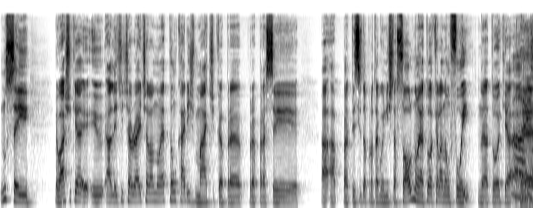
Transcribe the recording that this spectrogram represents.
Não sei. Eu acho que a, eu- a Letitia Wright ela não é tão carismática pra, pra, pra ser. A, a, pra ter sido a protagonista solo, não é à toa que ela não foi, não é à toa que a, Ah, a- é-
